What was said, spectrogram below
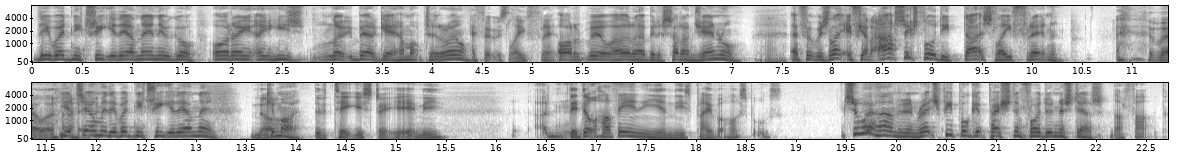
they wouldn't treat you there and then they would go, all right, uh, he's, look, you better get him up to the Royal. If it was life threatening. Or, well, or I'd be the Surgeon General. If it was like, if your ass exploded, that's life threatening. well, uh, You tell me they wouldn't treat you there and then? no, Come on. They would take you straight to A&E. They don't have A&E in these private hospitals. So what happens when rich people get pushed and fall down the stairs? They're fucked.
